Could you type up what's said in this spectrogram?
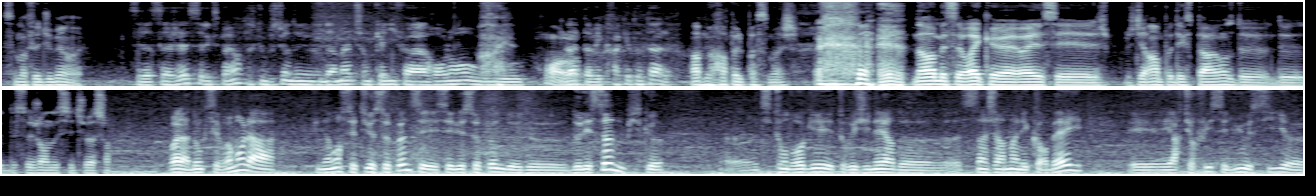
ça m'a fait du bien. C'est la sagesse, c'est l'expérience, parce que je me souviens d'un match en qualif à Roland où, oh là, tu avais craqué total. Ah, me rappelle pas ce match. non, mais c'est vrai que ouais, c'est, je, dirais un peu d'expérience de, de, ce genre de situation. Voilà, donc c'est vraiment la, finalement, cet US Open, c'est l'US Open de, de, de l'Essonne, puisque euh, Titon Droguet est originaire de Saint-Germain-les-Corbeilles et, Arthur Fils est lui aussi euh,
